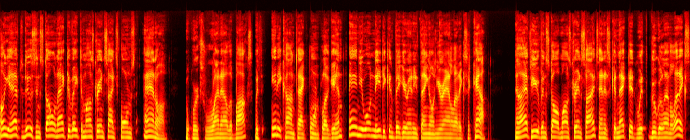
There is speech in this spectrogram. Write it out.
All you have to do is install and activate the Monster Insights Forms add on. It works right out of the box with any contact form plugin, and you won't need to configure anything on your analytics account. Now, after you've installed Monster Insights and it's connected with Google Analytics,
